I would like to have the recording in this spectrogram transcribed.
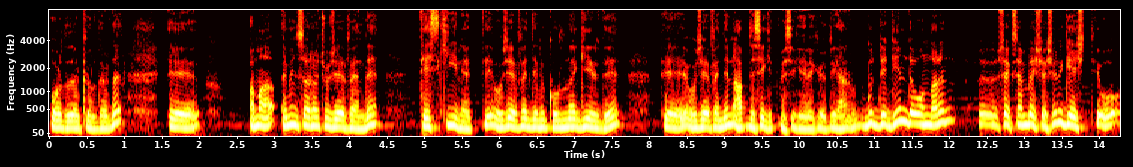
orada da kıldırdı e, ama Emin Sarıç Hoca Efendi teskin etti Hoca Efendi'nin koluna girdi e, Hoca Efendi'nin abdese gitmesi gerekiyordu yani bu dediğim de onların 85 yaşını geçti. O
